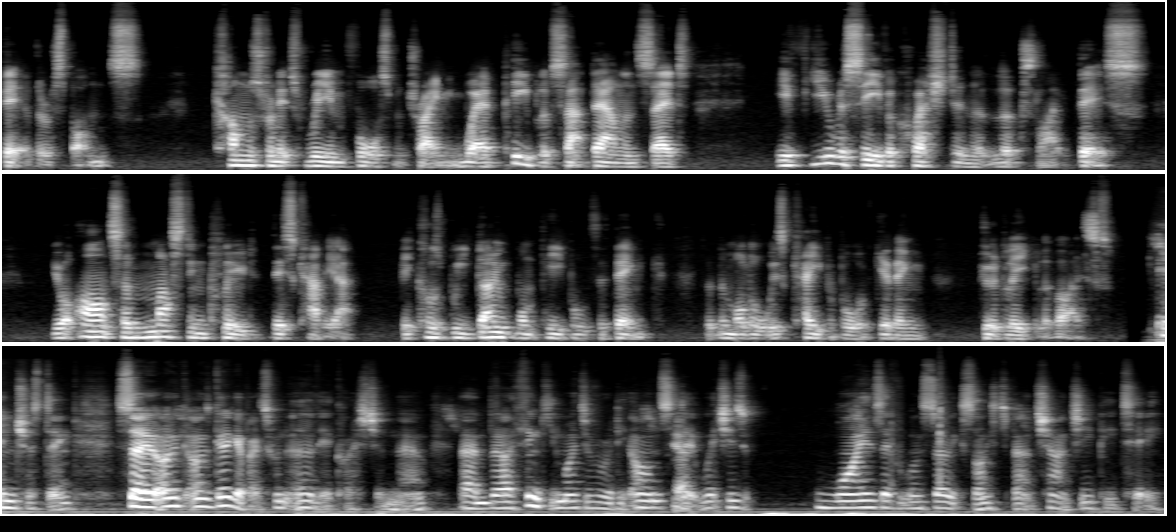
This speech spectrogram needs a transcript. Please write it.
bit of the response comes from its reinforcement training, where people have sat down and said, if you receive a question that looks like this, your answer must include this caveat because we don't want people to think that the model is capable of giving good legal advice. Interesting. So I, I was going to go back to an earlier question now, um, but I think you might have already answered Yeah. it, which is why is everyone so excited about ChatGPT?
